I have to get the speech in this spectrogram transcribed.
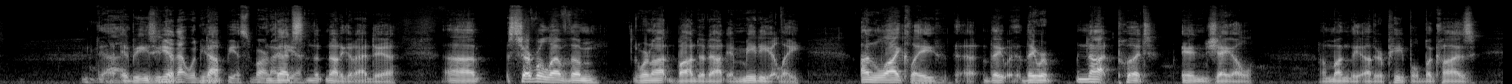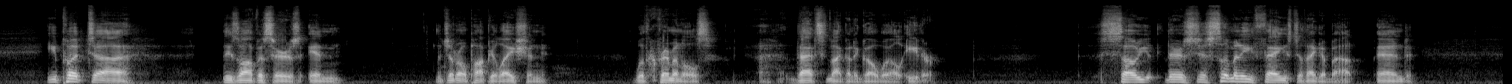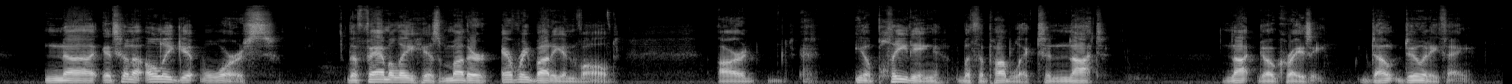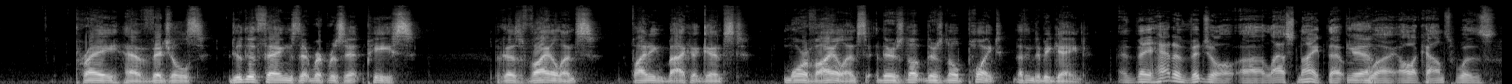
Uh, It'd be easy. Yeah, to, that would not know, be a smart that's idea. That's not a good idea. Uh, several of them were not bonded out immediately. Unlikely, uh, they they were not put in jail among the other people because you put uh, these officers in the general population with criminals, that's not going to go well either. So there's just so many things to think about, and no, it's going to only get worse the family, his mother, everybody involved are, you know, pleading with the public to not not go crazy. Don't do anything. Pray, have vigils, do the things that represent peace because violence, fighting back against more violence, there's no there's no point, nothing to be gained. They had a vigil uh, last night that, Yeah. by all accounts, was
